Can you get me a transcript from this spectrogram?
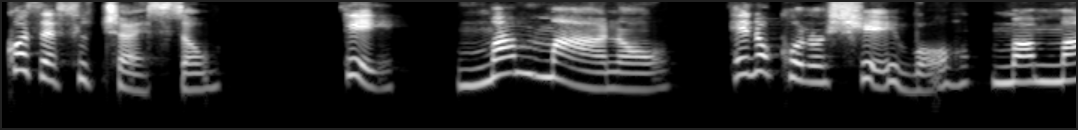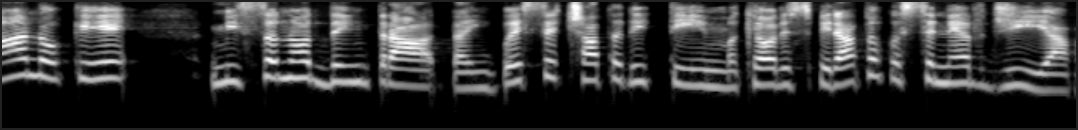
Cos'è successo? Che man mano che lo conoscevo, man mano che mi sono addentrata in queste chat di team, che ho respirato questa energia,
